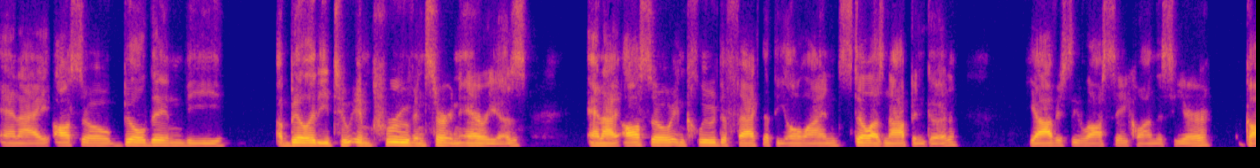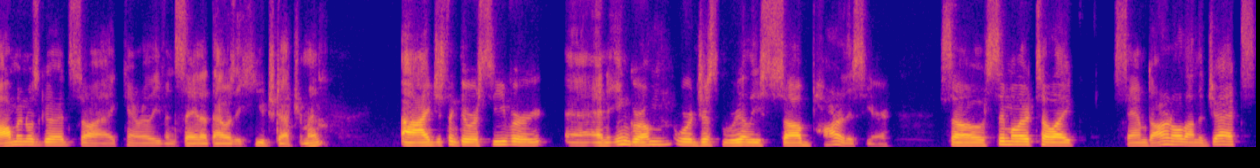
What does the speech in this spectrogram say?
and I also build in the ability to improve in certain areas. And I also include the fact that the O line still has not been good. He obviously lost Saquon this year. Gallman was good, so I can't really even say that that was a huge detriment. I just think the receiver and Engram were just really subpar this year. So similar to like Sam Darnold on the Jets,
